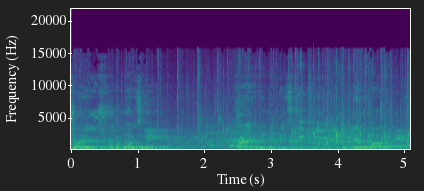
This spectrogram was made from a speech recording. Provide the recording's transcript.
Starters for the boys game. Currently the visiting team the Madill Wildcats.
